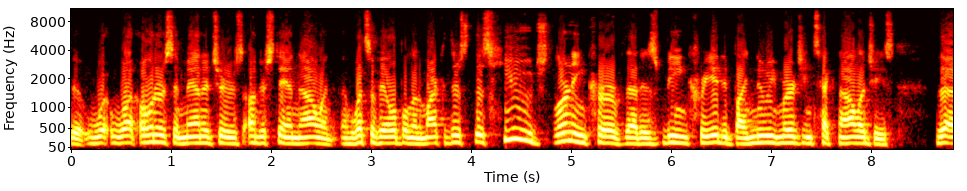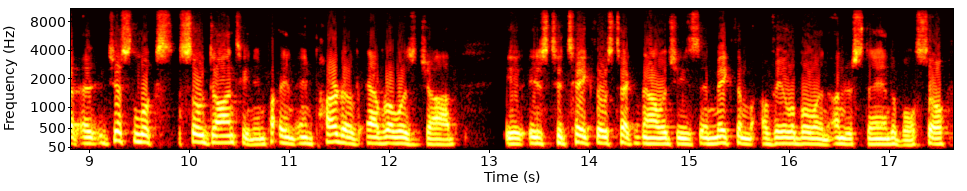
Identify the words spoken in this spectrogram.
the, what owners and managers understand now and, and, what's available in the market. There's this huge learning curve that is being created by new emerging technologies that uh, just looks so daunting. And, and, and part of Avroa's job is, is to take those technologies and make them available and understandable. So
